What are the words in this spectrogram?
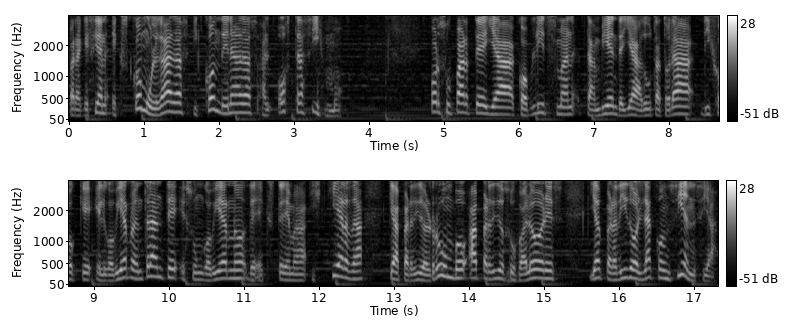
para que sean excomulgadas y condenadas al ostracismo. Por su parte, Jacob Litzman, también de Yaduta Torah, dijo que el gobierno entrante es un gobierno de extrema izquierda que ha perdido el rumbo, ha perdido sus valores y ha perdido la conciencia.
